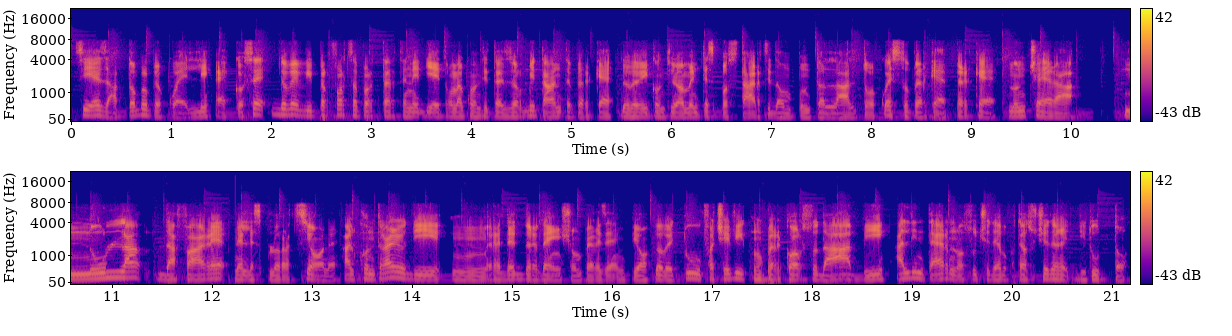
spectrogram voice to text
Sì, esatto, proprio quelli. Ecco, se dovevi per forza portartene dietro una quantità esorbitante perché dovevi continuamente spostarti da un punto all'altro. Questo perché? Perché non c'era nulla da fare nell'esplorazione. Al contrario di mh, mm, Red Dead Redemption, per esempio, dove tu facevi un percorso da A a B, all'interno poteva succedere di tutto.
